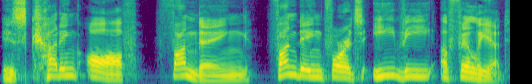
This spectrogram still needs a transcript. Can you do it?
is cutting off funding funding for its EV affiliate.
